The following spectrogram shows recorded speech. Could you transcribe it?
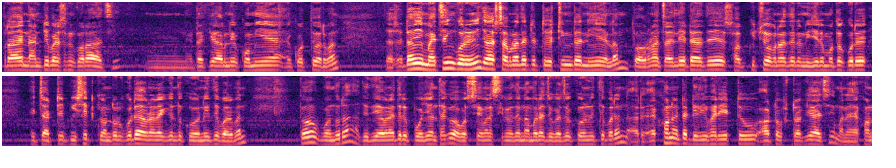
প্রায় নাইনটি পার্সেন্ট করা আছে। এটাকে আপনি কমিয়ে করতে পারবেন। জাস্ট এটা আমি ম্যাচিং করিনি জাস্ট আপনাদের একটা টেস্টিংটা নিয়ে এলাম। তো আপনারা চাইলে এটাতে সব কিছু আপনাদের নিজের মতো করে এই চারটে পিসেট কন্ট্রোল করে আপনারা কিন্তু করে নিতে পারবেন। তো বন্ধুরা, যদি আপনাদের প্রয়োজন থাকে, অবশ্যই আমার সিনেমাদের নাম্বারে যোগাযোগ করে নিতে পারেন। আর এখন এটা ডেলিভারি একটু আউট অফ স্টকে আছে মানে এখন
